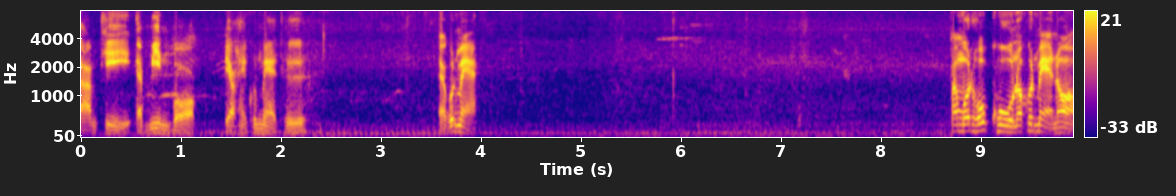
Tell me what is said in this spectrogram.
ตามที่แอดมินบอก เดี๋ยวให้คุณแม่ถือแล้วคุณแม่ ทั้งหมดหกคู่เนาะคุณแม่เนาะ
